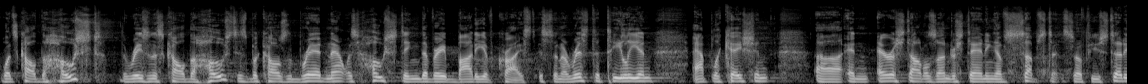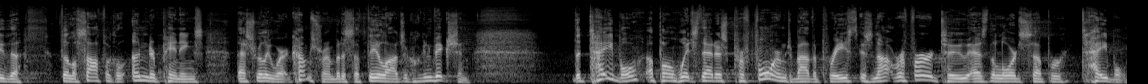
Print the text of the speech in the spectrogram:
what's called the host. The reason it's called the host is because the bread now is hosting the very body of Christ. It's an Aristotelian application uh, and Aristotle's understanding of substance. So if you study the philosophical underpinnings, that's really where it comes from, but it's a theological conviction. The table upon which that is performed by the priest is not referred to as the Lord's Supper table.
